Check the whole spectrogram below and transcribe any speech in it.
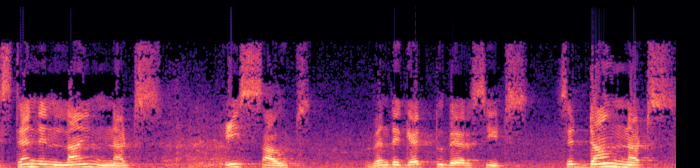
Stand in line, nuts. He shouts when they get to their seats. Sit down, nuts.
